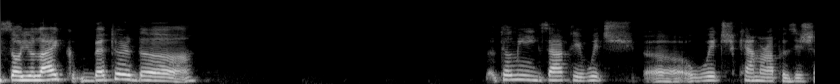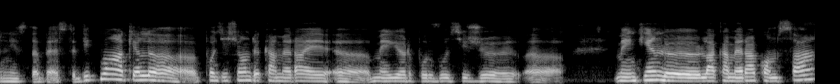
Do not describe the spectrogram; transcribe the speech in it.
So you like better the tell me exactly which uh, which camera position is the best. Dites-moi quelle uh, position de caméra est uh, meilleure pour vous si je uh, maintiens la caméra comme ça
